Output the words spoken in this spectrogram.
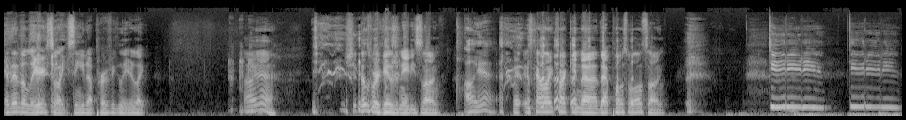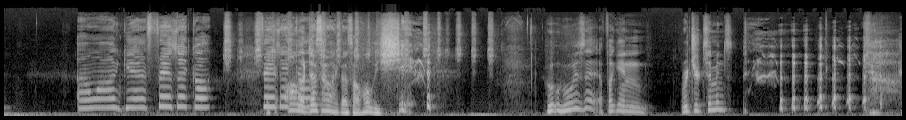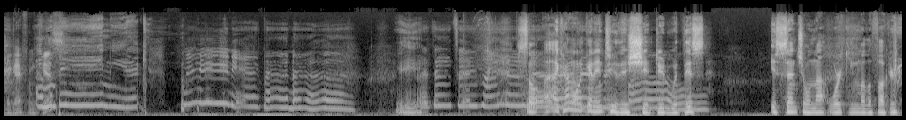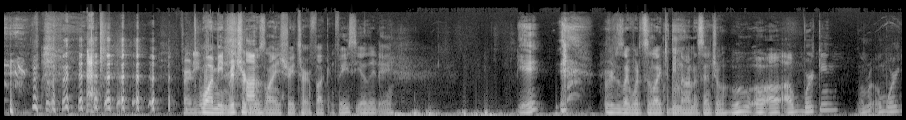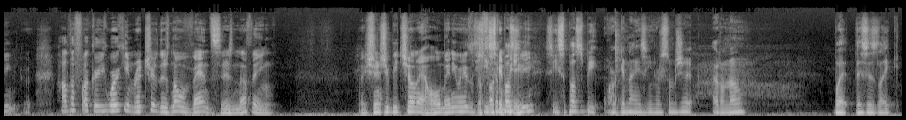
And then the lyrics are like singing it up perfectly. You're like, oh yeah, this shit does work as an 80s song. Oh yeah. It- It's kind of like fucking uh, that Post Malone song. Do do do do do do. I want to get physical. Oh, physical. Oh, it does sound like that song. Holy shit! Who who is that? Fucking Richard Simmons. The guy from I'm a Kiss. maniac. Maniac, na, na. Yeah, yeah. So I, I kind of want to get into this shit, dude, with this essential not working motherfucker. Fernie. Well, I mean, Richard Huh? was lying straight to her fucking face the other day. yeah. We're just like, what's it like to be non-essential? Oh, oh, oh, I'm working. I'm, I'm working. How the fuck are you working, Richard? There's no events. There's nothing. Like, shouldn't you be chilling at home anyways with the He's fucking supposed- baby? Is he supposed to be organizing or some shit? I don't know. But this is like,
